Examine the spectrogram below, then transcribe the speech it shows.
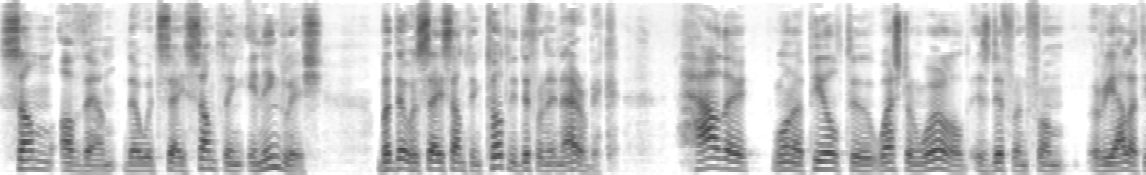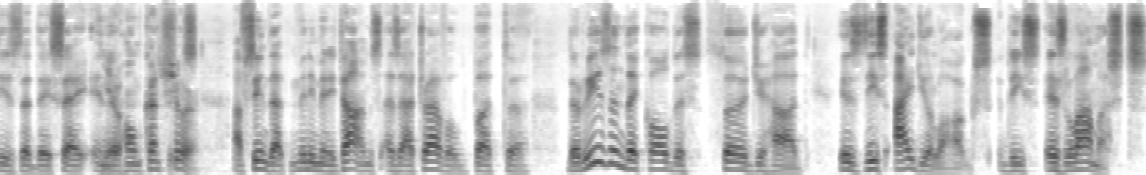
some of them that would say something in English, but they would say something totally different in Arabic. How they want to appeal to Western world is different from realities that they say in Yeah, their home countries. sure. I've seen that many, many times as I traveled. But uh, the reason they call this third jihad is these ideologues, these Islamists,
